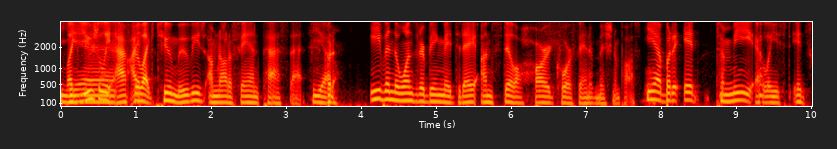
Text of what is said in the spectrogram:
Like usually after I- like two movies, I'm not a fan past that. Yeah. But even the ones that are being made today, I'm still a hardcore fan of Mission Impossible. yeah, but it, it to me at least it's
